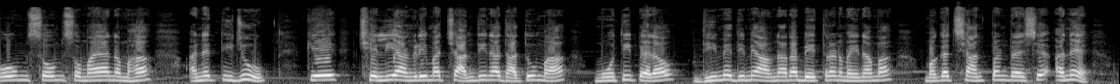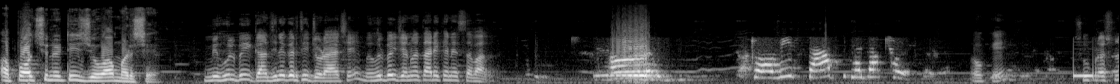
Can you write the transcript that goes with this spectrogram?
ઓમ સોમ સોમાયા નમઃ. અને ત્રીજું કે છેલ્લી આંગળીમાં ચાંદીના ધાતુમાં મોતી પહેરાવ. ધીમે ધીમે આવનારા બે ત્રણ મહિનામાં મગજ શાંત પણ રહેશે અને ઓપોર્ચ્યુનિટી જોવા મળશે. મેહુલભાઈ ગાંધીનગરથી જોડાયા છે. મેહુલભાઈ જન્મ તારીખ અને સવાલ. ચોવીસ સાત બે હજાર છ ઓકે. શું પ્રશ્ન?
